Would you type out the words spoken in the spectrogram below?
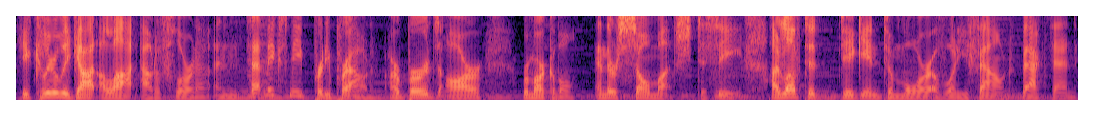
He clearly got a lot out of Florida, and that makes me pretty proud. Our birds are remarkable, and there's so much to see. I'd love to dig into more of what he found back then,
